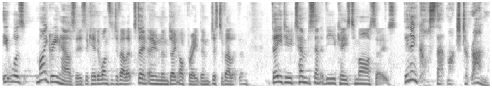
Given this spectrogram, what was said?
it was my greenhouses, okay, the ones that developed, don't own them, don't operate them, just develop them. They do 10% of the UK's tomatoes. They don't cost that much to run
